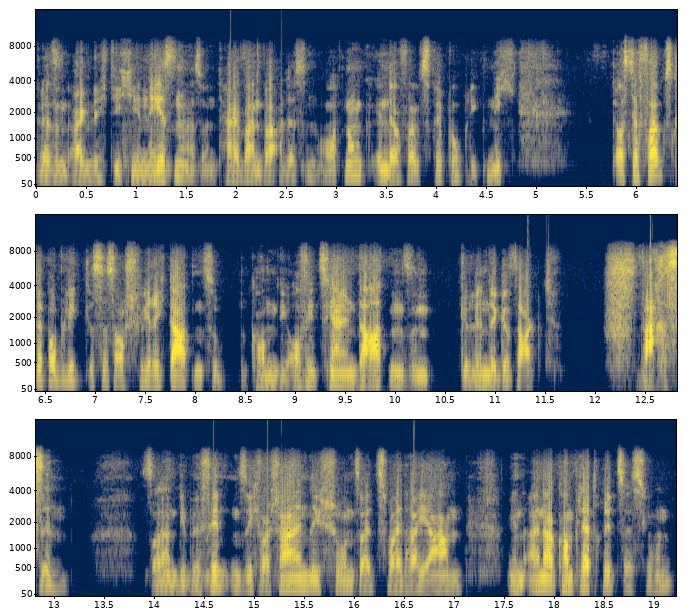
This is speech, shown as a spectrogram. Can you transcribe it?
Wer sind eigentlich die Chinesen? Also in Taiwan war alles in Ordnung, in der Volksrepublik nicht. Aus der Volksrepublik ist es auch schwierig, Daten zu bekommen. Die offiziellen Daten sind gelinde gesagt Schwachsinn, sondern die befinden sich wahrscheinlich schon seit zwei, drei Jahren in einer Komplettrezession.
